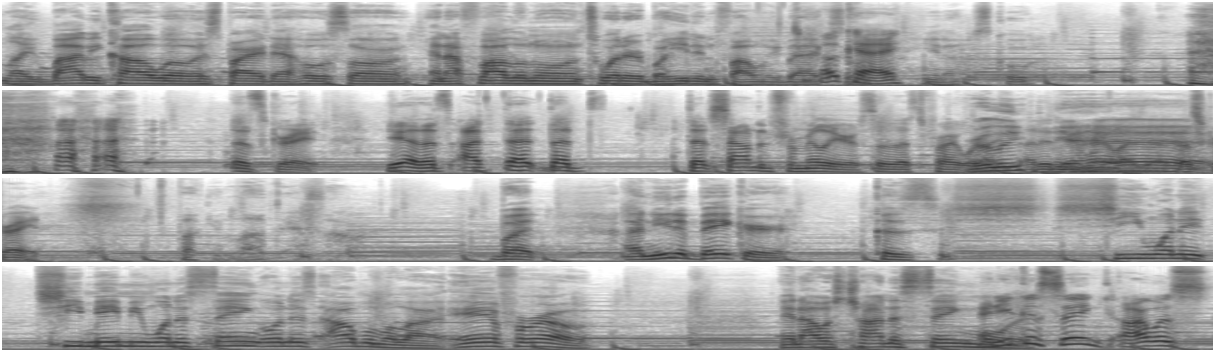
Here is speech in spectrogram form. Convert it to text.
like Bobby Caldwell inspired that whole song, and I followed him on Twitter, but he didn't follow me back. so, Okay. you know it's cool. That's great. Yeah, that's I, that that that sounded familiar, so that's probably why Really? I, I didn't even realize that. Yeah. That's great. Fucking love that song. But Anita Baker, cause she wanted, she made me want to sing on this album a lot, and Pharrell. And I was trying to sing more. And you can sing. I was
